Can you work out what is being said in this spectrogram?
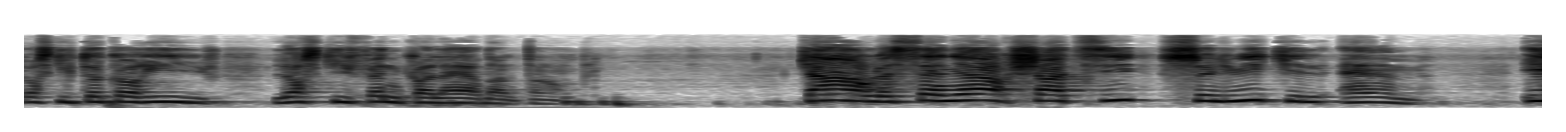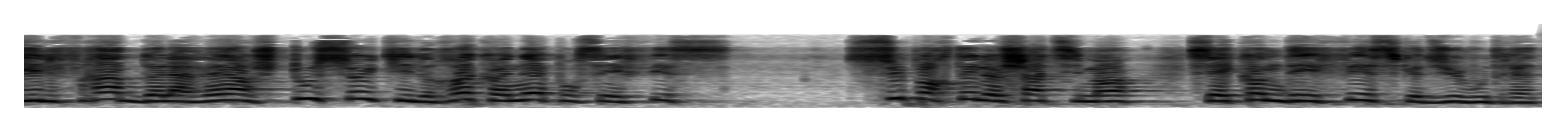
lorsqu'il te corrige, lorsqu'il fait une colère dans le temple. Car le Seigneur châtie celui qu'il aime, et il frappe de la verge tous ceux qu'il reconnaît pour ses fils. Supporter le châtiment, c'est comme des fils que Dieu vous traite.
